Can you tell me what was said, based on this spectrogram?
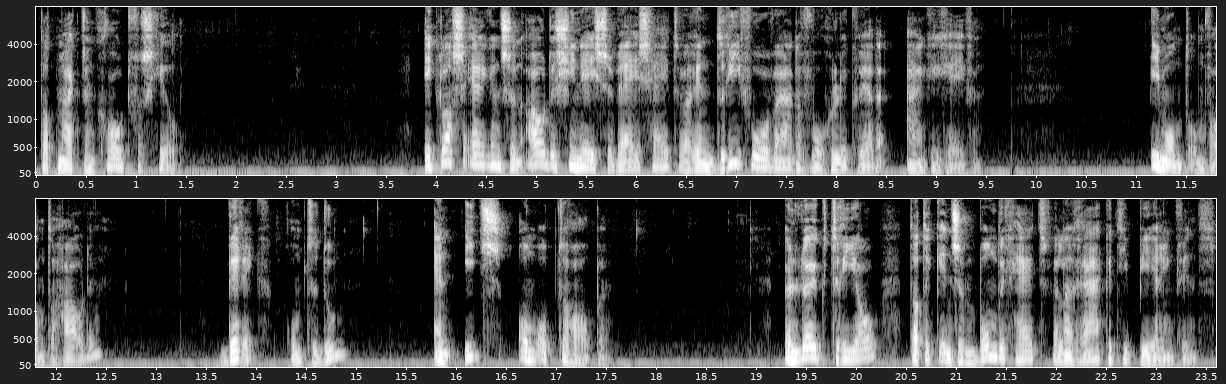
Dat maakt een groot verschil. Ik las ergens een oude Chinese wijsheid waarin drie voorwaarden voor geluk werden aangegeven: iemand om van te houden, werk om te doen en iets om op te hopen. Een leuk trio dat ik in zijn bondigheid wel een rake typering vind.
